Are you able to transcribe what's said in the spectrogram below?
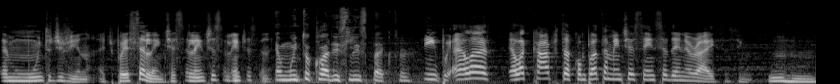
é muito divina. É tipo excelente, excelente, excelente, excelente. É muito Clarice Lispector. Sim, porque ela, ela capta completamente a essência da Anne Rice, assim. Uhum.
